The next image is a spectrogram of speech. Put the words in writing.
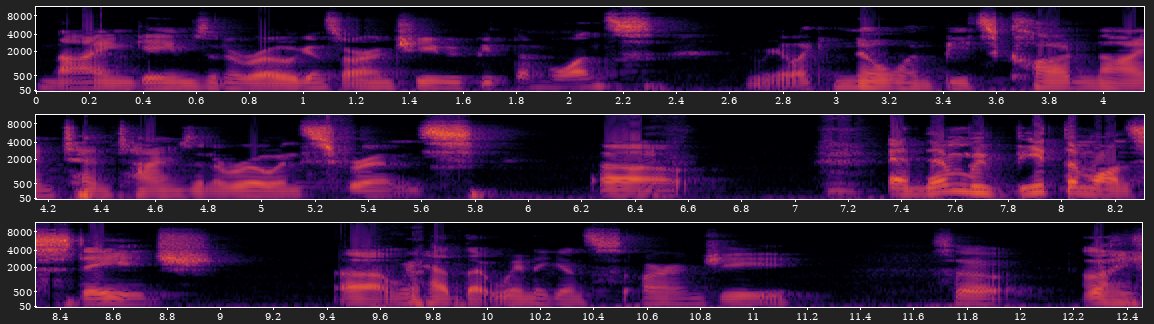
nine games in a row against RNG. We beat them once. And we were like, no one beats Cloud Nine ten times in a row in scrims. Uh, and then we beat them on stage. Uh, we had that win against RNG. So like,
